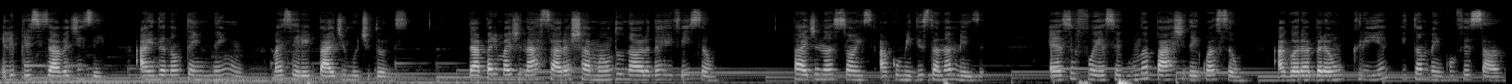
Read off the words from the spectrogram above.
Ele precisava dizer: Ainda não tenho nenhum, mas serei pai de multidões. Dá para imaginar Sara chamando na hora da refeição. Pai de nações, a comida está na mesa. Essa foi a segunda parte da equação. Agora Abraão cria e também confessava.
